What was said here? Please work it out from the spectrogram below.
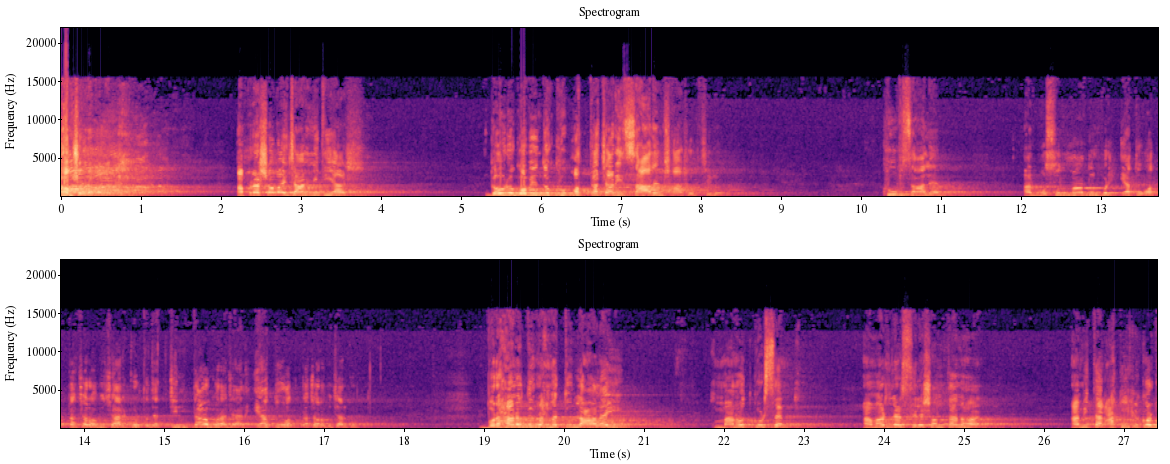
ধ্বংস করে ফেলাইছে। আপনারা সবাই জানেন ইতিহাস। গৌর গোবিন্দ খুব অত্যাচারী, জালেম শাসক ছিল। খুব জালেম। আর মুসলমানদের উপর এত অত্যাচার, অবিচার করতো যা চিন্তাও করা যায় না, এত অত্যাচার, অবিচার করত। বোরহানুদ্দিন রহমতুল্লাহ আলাই মানত করছেন, আমার যার ছেলে সন্তান হয়, আমি তার আকিকে করব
